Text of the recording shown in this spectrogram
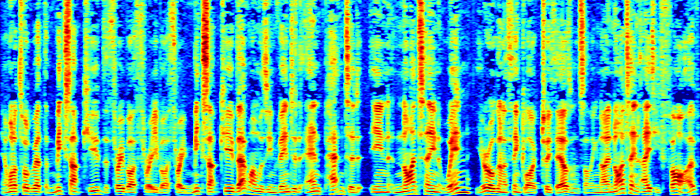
Now I want to talk about the Mix-Up Cube, the 3x3x3 Mix-Up Cube. That one was invented and patented in 19... when? You're all going to think like 2000 and something. No, 1985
